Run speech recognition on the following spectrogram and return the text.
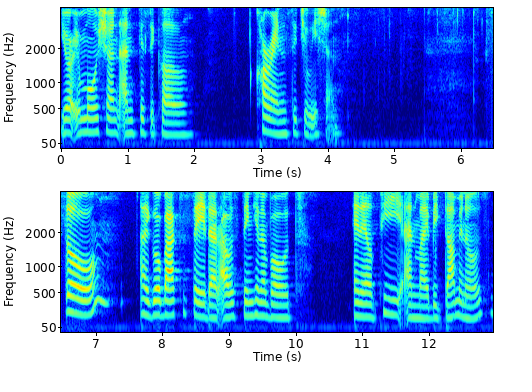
your emotion and physical current situation. So, I go back to say that I was thinking about NLP and my big dominoes,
